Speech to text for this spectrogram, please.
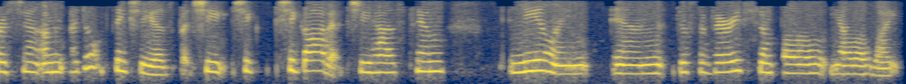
Christian. I'm, I don't think she is, but she she she got it. She has Tim kneeling in just a very simple yellow light,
